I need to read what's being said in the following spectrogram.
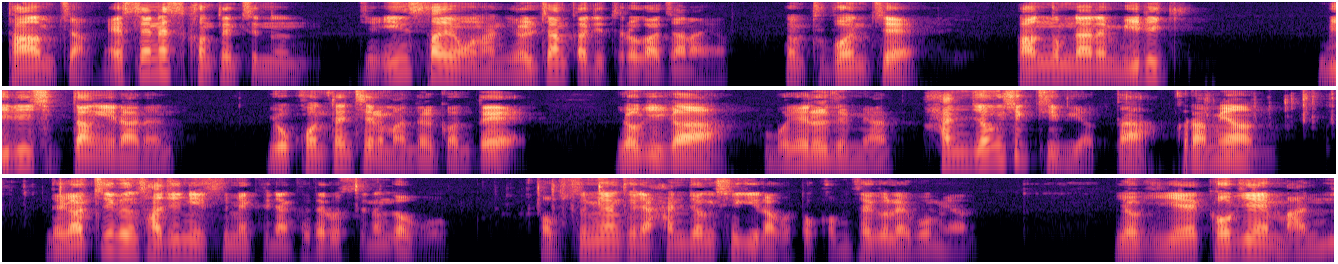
다음 장 SNS 컨텐츠는 인스타용은 한 10장까지 들어가잖아요. 그럼 두 번째 방금 나는 미리 미리 식당이라는 요 콘텐츠를 만들 건데 여기가 뭐 예를 들면 한정식 집이었다. 그러면 내가 찍은 사진이 있으면 그냥 그대로 쓰는 거고 없으면 그냥 한정식이라고 또 검색을 해보면 여기에 거기에 맞는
